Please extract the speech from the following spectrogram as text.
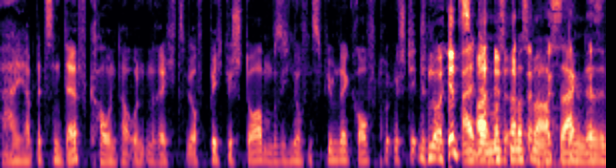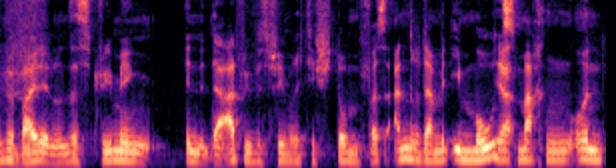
Ja, ich habe jetzt einen Dev-Counter unten rechts. Wie oft bin ich gestorben? Muss ich nur auf den Stream Deck raufdrücken, steht eine neue Zahl. Alter, muss, muss man auch sagen, da sind wir beide in unser Streaming in der Art, wie wir streamen, richtig stumpf. Was andere da mit Emotes ja. machen und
